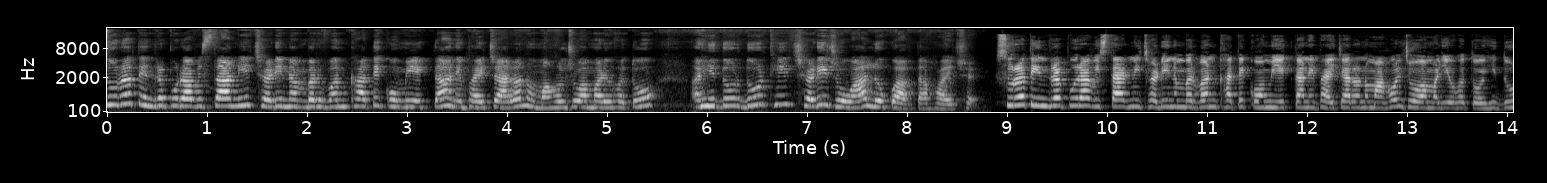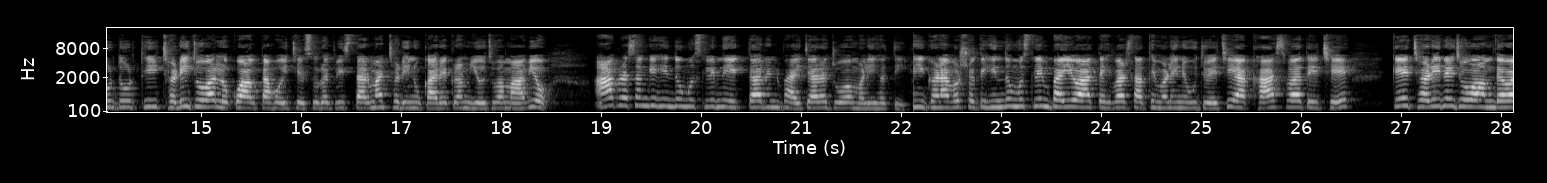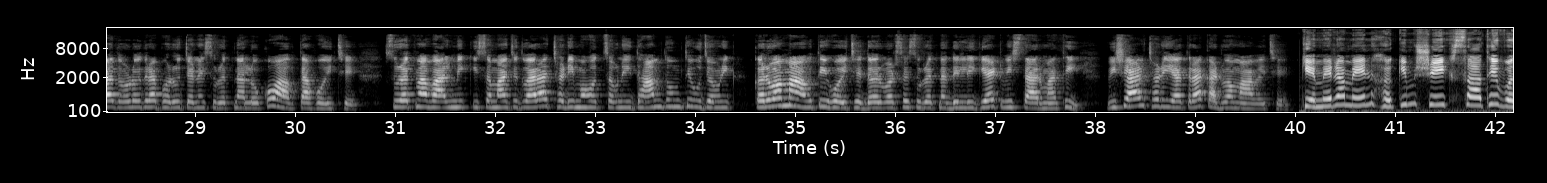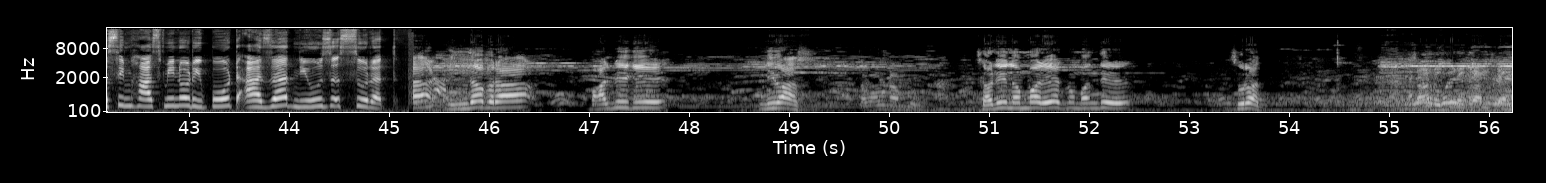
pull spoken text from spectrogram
સુરત ઇન્દ્રપુરા વિસ્તારની છડી number one ખાતે કોમી એકતા અને ભાઈચારાનો માહોલ જોવા મળ્યો હતો. અહીં દૂર દૂરથી છડી જોવા લોકો આવતા હોય છે. સુરત ઇન્દ્રપુરા વિસ્તારની છડી નંબર વન ખાતે કોમી એકતા અને ભાઈચારાનો માહોલ જોવા મળ્યો હતો. અહીં દૂર દૂરથી છડી જોવા લોકો આવતા હોય છે. સુરત વિસ્તારમાં છડીનું કાર્યક્રમ યોજવામાં આવ્યો. આ પ્રસંગે હિન્દુ મુસ્લિમની એકતા અને ભાઈચારા જોવા મળી હતી. અહીં ઘણા વર્ષોથી હિન્દુ મુસ્લિમ ભાઈઓ આ તહેવાર સાથે મળીને ઉજવે છે. આ ખાસ વાત એ છે કે છડીને જોવા અમદાવાદ વડોદરા ભરૂચ અને સુરતના લોકો આવતા હોય છે. સુરતમાં વાલ્મીકી સમાજ દ્વારા છડી મહોત્સવની ધામધૂમથી ઉજવણી કરવામાં આવતી હોય છે. દર વર્ષે સુરતના દિલ્હી ગેટ વિસ્તારમાંથી વિશાળ છડી યાત્રા કાઢવામાં આવે છે. કેમેરામેન હકીમ શેખ સાથે વસીમ હાસમીનો રિપોર્ટ આઝાદ ન્યૂઝ સુરત. ઇન્દ્રપુરા વાલ્મીકી નિવાસ. તમારું નામ બોલો છડી નંબર એકનું મંદિર સુરત. શાનો પ્રોગ્રામ છે.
